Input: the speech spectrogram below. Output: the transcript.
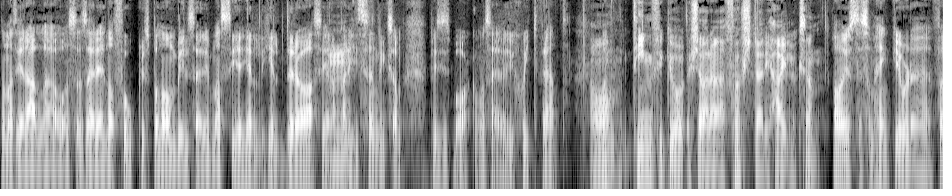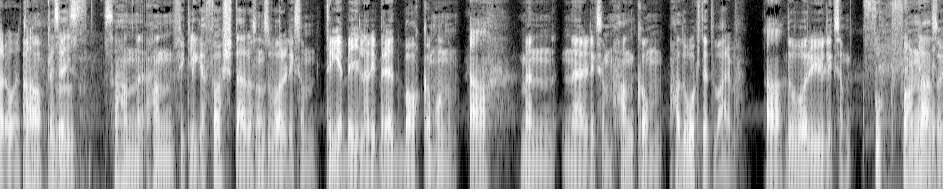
När man ser alla och så, så är det någon fokus på någon bild så är det, man ser helt, helt drös i hela Mm. Parisen liksom. Precis bakom och så är det ju skitfränt. ja, Tim fick ju köra först där i Hiluxen. Ja just det, som Henke gjorde förra året? Ja, precis. Mm. Så han, han fick ligga först där och sen så var det liksom tre bilar i bredd bakom honom. Ja, Men när liksom han kom, hade åkt ett varv, ja. då var det ju liksom fortfarande alltså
